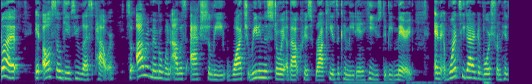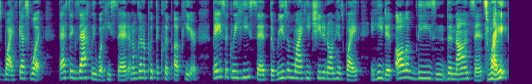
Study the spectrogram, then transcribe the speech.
but it also gives you less power. So I remember when I was actually watch reading the story about Chris Rock. He is a comedian. He used to be married. And once he got a divorce from his wife, guess what? That's exactly what he said. And I'm to put the clip up here. Basically, he said the reason why he cheated on his wife and he did all of these, the nonsense, right?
